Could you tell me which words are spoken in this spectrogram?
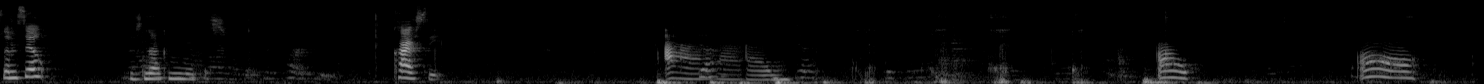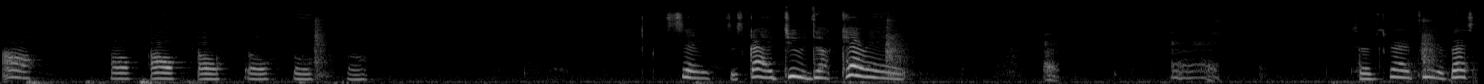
Some soup, He's not coming with us. his car seat. car seat. Ow. Ow. Ow. Ow. Ow. Ow. Ow. Ow. Ow. Say, subscribe to the carrot. Subscribe to the best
